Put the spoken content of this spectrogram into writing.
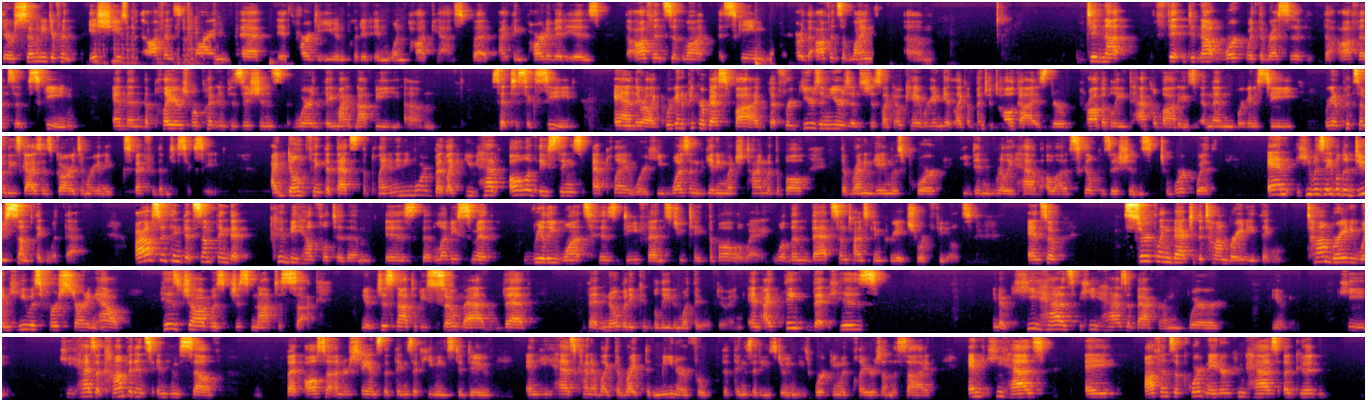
there are so many different issues with the offensive line that it's hard to even put it in one podcast. But I think part of it is the offensive line scheme or the offensive line um, did not fit did not work with the rest of the offensive scheme and then the players were put in positions where they might not be um, set to succeed and they were like we're going to pick our best five but for years and years it was just like okay we're going to get like a bunch of tall guys they're probably tackle bodies and then we're going to see we're going to put some of these guys as guards and we're going to expect for them to succeed I don't think that that's the plan anymore. But like you had all of these things at play where he wasn't getting much time with the ball. The running game was poor. He didn't really have a lot of skill positions to work with. And he was able to do something with that. I also think that something that could be helpful to them is that Lovie Smith really wants his defense to take the ball away. Well, then that sometimes can create short fields. And so circling back to the Tom Brady thing, Tom Brady, when he was first starting out, his job was just not to suck, you know, just not to be so bad that that nobody could believe in what they were doing. And I think that his, you know, he has he has a background where, you know, he he has a confidence in himself, but also understands the things that he needs to do and he has kind of like the right demeanor for the things that he's doing. He's working with players on the side, and he has a offensive coordinator who has a good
